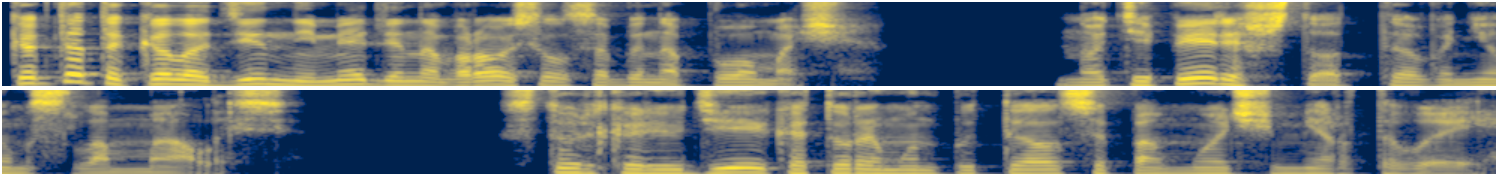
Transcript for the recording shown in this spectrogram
Когда-то Каладин немедленно бросился бы на помощь. Но теперь что-то в нем сломалось. Столько людей, которым он пытался помочь, мертвы.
